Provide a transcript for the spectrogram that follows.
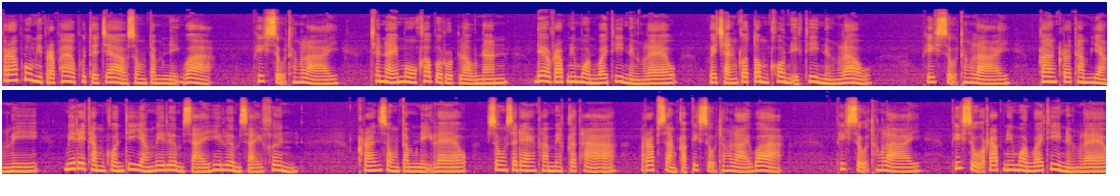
พระผู้มีพระภาคพุทธเจ้าทรงตำหนิว่า ภิกษุทั้งหลายฉไหนโมฆะบุรุษเหล่านั้น ได้รับนิมนต์ไว้ที่หนึ่งแล้ว ไปฉันก็ต้มข้นอีกที่หนึ่งเล่า ภิกษุทั้งหลาย การกระทำอย่างนี้ไม่ได้ทำคนที่ยังไม่เลื่อมใสให้เลื่อมใสขึ้น ครั้นทรงตำหนิแล้ว ทรงแสดงธรรมกถา รับสั่งกับภิกษุทั้งหลายว่า ภิกษุทั้งหลาย ภิกษุรับนิมนต์ไว้ที่หนึ่งแล้ว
